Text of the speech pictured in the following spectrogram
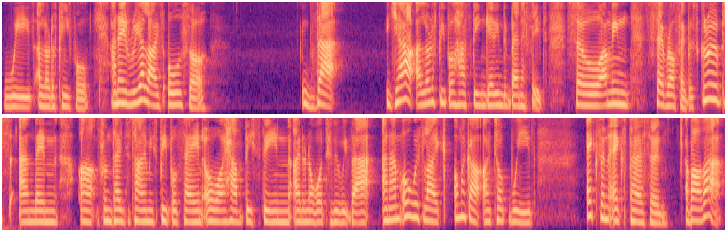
with a lot of people. And I realized also that yeah, a lot of people has been getting the benefits. So i mean, several famous groups, and then uh, from time to time, is people saying, "Oh, I have this thing. I don't know what to do with that," and I'm always like, "Oh my god, I talk with X and X person about that,"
